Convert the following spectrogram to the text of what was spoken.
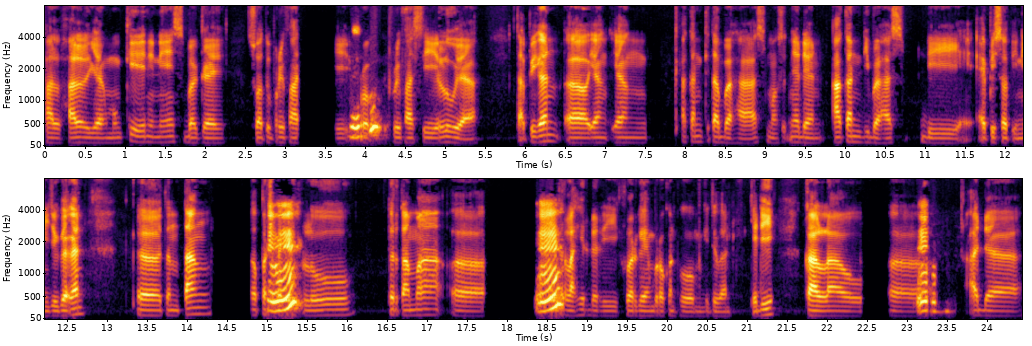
hal-hal yang mungkin ini sebagai suatu privasi Mm-hmm. privasi lu ya. Tapi kan uh, yang yang akan kita bahas maksudnya dan akan dibahas di episode ini juga kan uh, tentang uh, perspektif mm. lu terutama uh, mm. terlahir dari keluarga yang broken home gitu kan. Jadi kalau uh, mm. ada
